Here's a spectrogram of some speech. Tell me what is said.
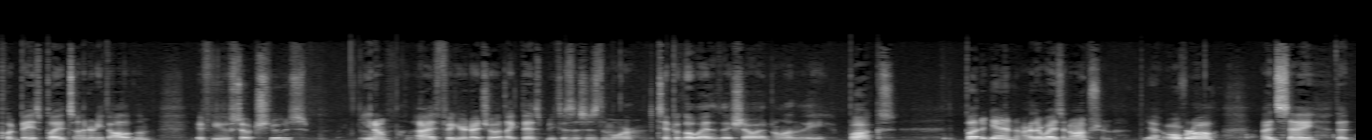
put base plates underneath all of them if you so choose. You know, I figured I'd show it like this because this is the more typical way that they show it on the box. But again, either way is an option. Yeah, overall, I'd say that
